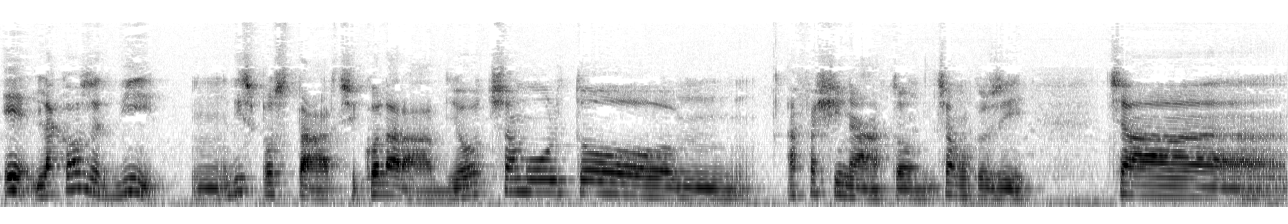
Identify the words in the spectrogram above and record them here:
E la cosa di, mm, di spostarci con la radio ci ha molto mh, mm, affascinato, diciamo così, ci ha,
